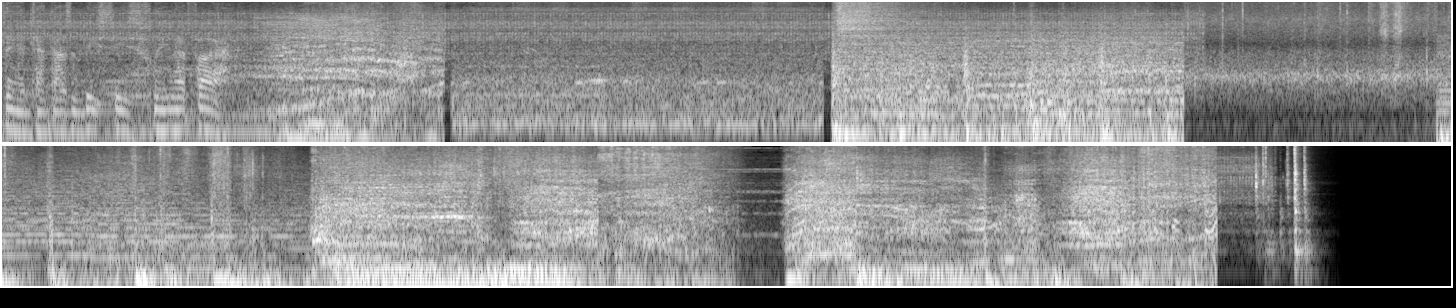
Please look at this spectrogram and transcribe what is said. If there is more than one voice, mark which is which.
Speaker 1: thing in 10,000 BC's fleeing that fire.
